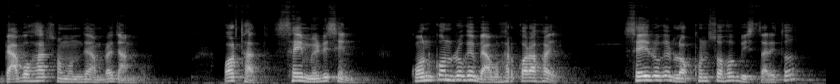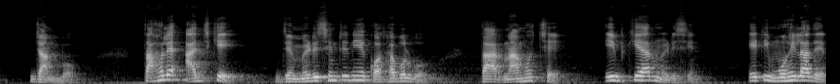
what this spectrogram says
ব্যবহার সম্বন্ধে আমরা জানব। অর্থাৎ সেই মেডিসিন কোন কোন রোগে ব্যবহার করা হয়, সেই রোগের লক্ষণসহ বিস্তারিত জানব। তাহলে আজকে যে মেডিসিনটি নিয়ে কথা বলব, তার নাম হচ্ছে ইভকেয়ার মেডিসিন। এটি মহিলাদের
